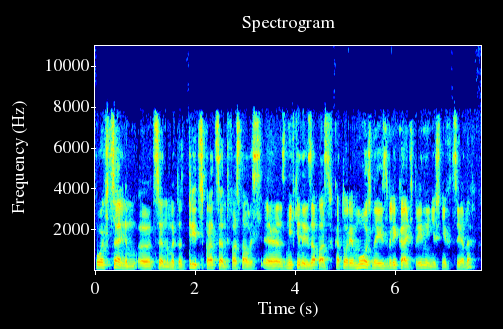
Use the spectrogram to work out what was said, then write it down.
По официальным э, ценам это 30% осталось э, нефтяных запасов, которые можно извлекать при нынешних ценах –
